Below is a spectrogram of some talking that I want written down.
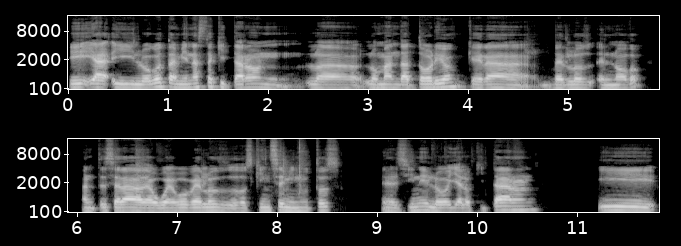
Y, y luego también hasta quitaron lo mandatorio, que era ver el nodo. Antes era de huevo ver los, los 15 minutos en el cine y luego ya lo quitaron. Y,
